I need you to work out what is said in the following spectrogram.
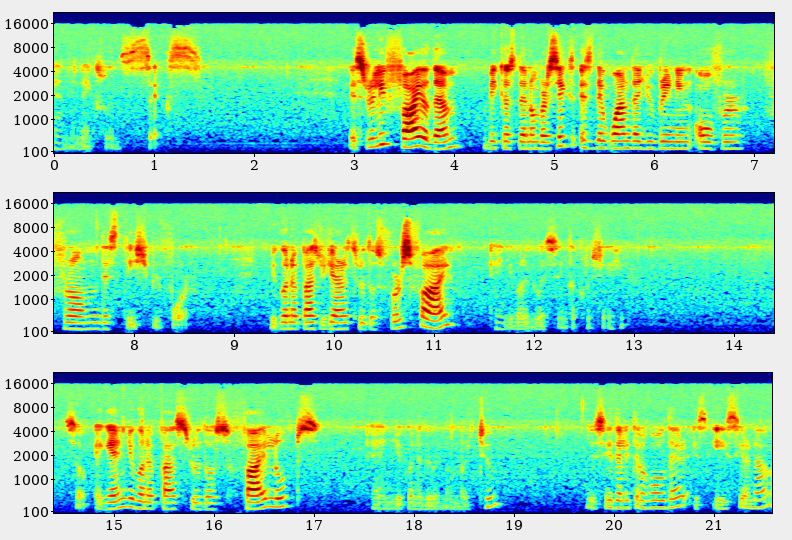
and the next one six. It's really five of them because the number six is the one that you're bringing over from the stitch before. You're going to pass your yarn through those first five and you're going to do a single crochet here. So again you're going to pass through those five loops and you're going to do number two. You see the little hole there? It's easier now.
